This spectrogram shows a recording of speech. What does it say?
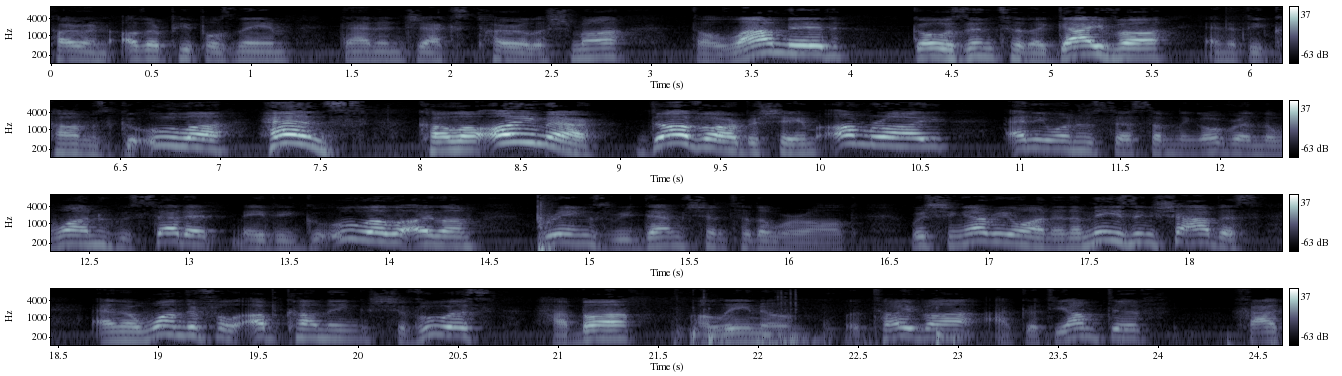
Torah in other people's name, that injects Torah Lishma. The Lamid goes into the Gaiva, and it becomes Geula. Hence, Kala Oimer, Davar B'Shem Amrai, anyone who says something over, and the one who said it, maybe Geula La'olam, brings redemption to the world. wishing everyone an amazing Shabbos and a wonderful upcoming Shavuos Haba Aleinu Lataiva Akut Yamtiv Chag.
